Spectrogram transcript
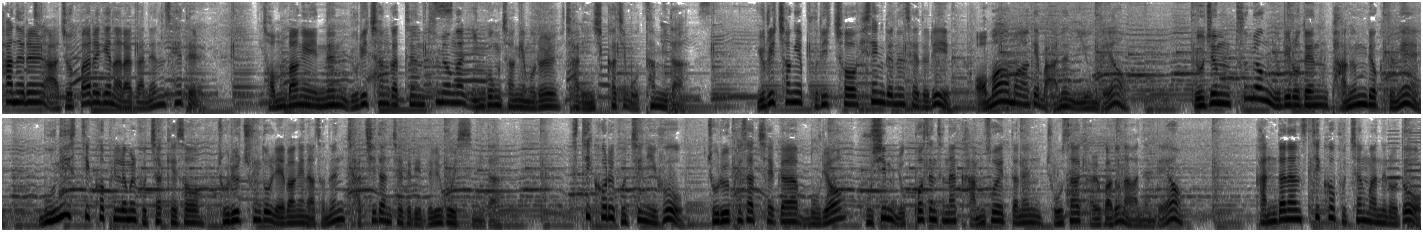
하늘을 아주 빠르게 날아가는 새들. 전방에 있는 유리창 같은 투명한 인공 장애물을 잘 인식하지 못합니다. 유리창에 부딪혀 희생되는 새들이 어마어마하게 많은 이유인데요. 요즘 투명 유리로 된 방음벽 등에 무늬 스티커 필름을 부착해서 조류 충돌 예방에 나서는 자치단체들이 늘고 있습니다. 스티커를 붙인 이후 조류 폐사체가 무려 96%나 감소했다는 조사 결과도 나왔는데요. 간단한 스티커 부착만으로도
